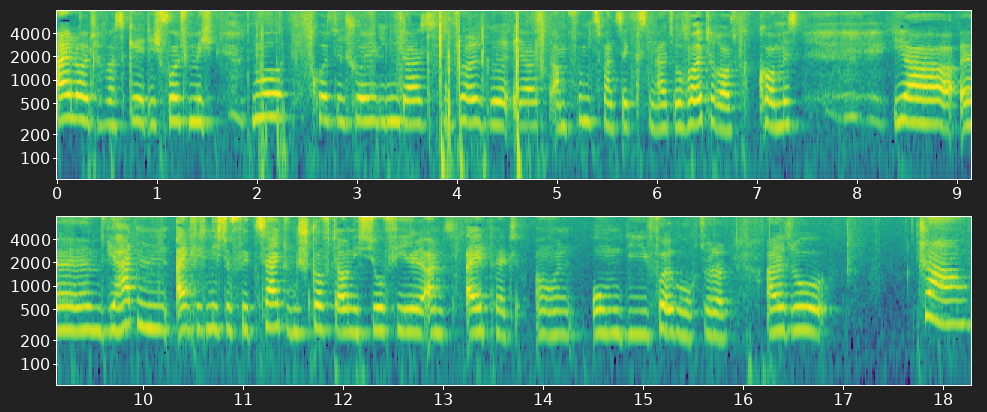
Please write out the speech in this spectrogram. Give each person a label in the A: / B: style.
A: Hi Leute, was geht? Ich wollte mich nur kurz entschuldigen, dass die Folge erst am 25., also heute rausgekommen ist. Ja, ähm, wir hatten eigentlich nicht so viel Zeit und ich durfte auch nicht so viel ans iPad, um, um die Folge hochzuladen. Also, ciao.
